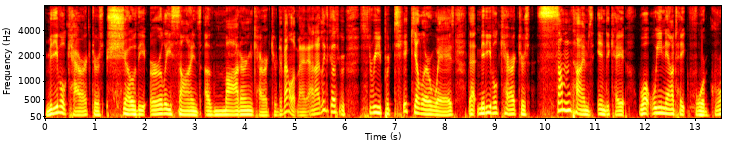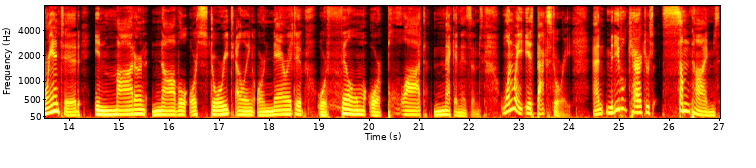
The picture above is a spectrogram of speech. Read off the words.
medieval characters show the early signs of modern character development. And I'd like to go through three particular ways that medieval characters sometimes indicate what we now take for granted in modern novel or storytelling or narrative or film or plot mechanisms. One way is backstory. And medieval characters sometimes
